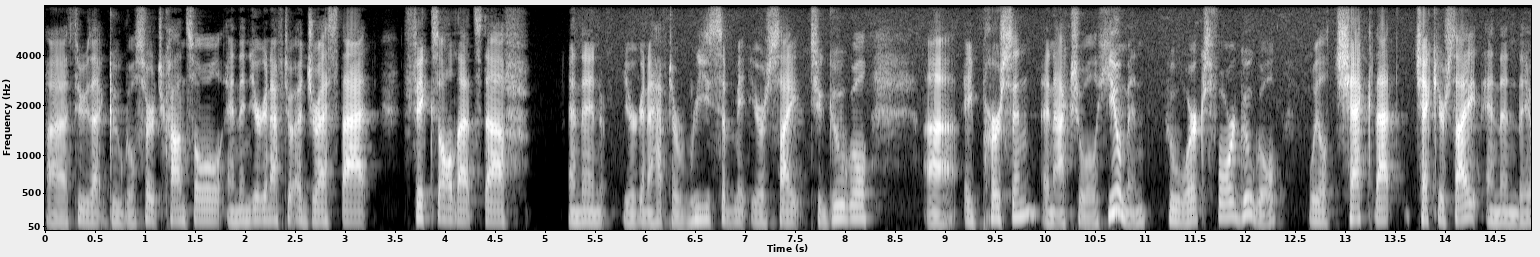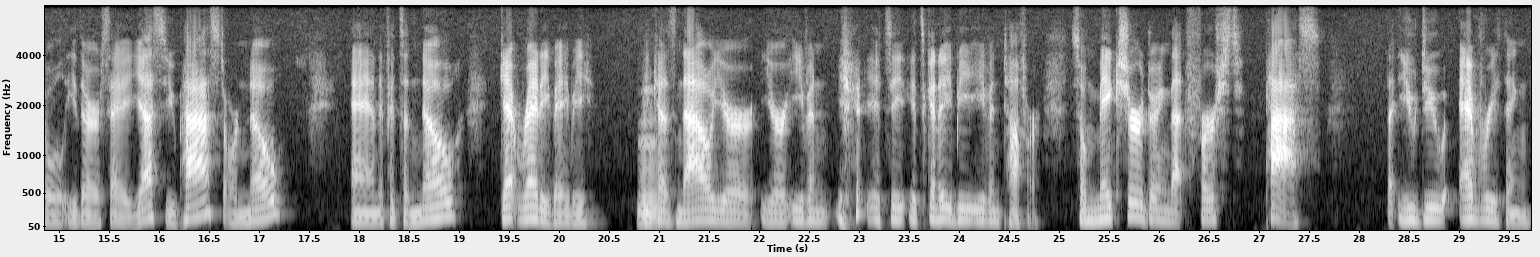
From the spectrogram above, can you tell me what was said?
uh, through that Google Search Console, and then you're going to have to address that, fix all that stuff, and then you're going to have to resubmit your site to Google. Uh, a person, an actual human who works for Google, will check that, check your site, and then they will either say yes, you passed, or no. And if it's a no, get ready, baby, Hmm. because now you're you're even it's it's going to be even tougher. So make sure during that first pass that you do everything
